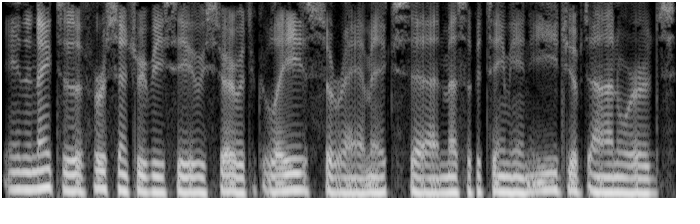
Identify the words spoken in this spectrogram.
In the ninth to the first century BC, we started with glazed ceramics uh, in Mesopotamia and Egypt onwards.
